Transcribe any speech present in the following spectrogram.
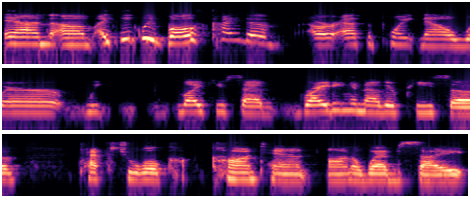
and um, i think we both kind of are at the point now where we like you said writing another piece of textual c- content on a website,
